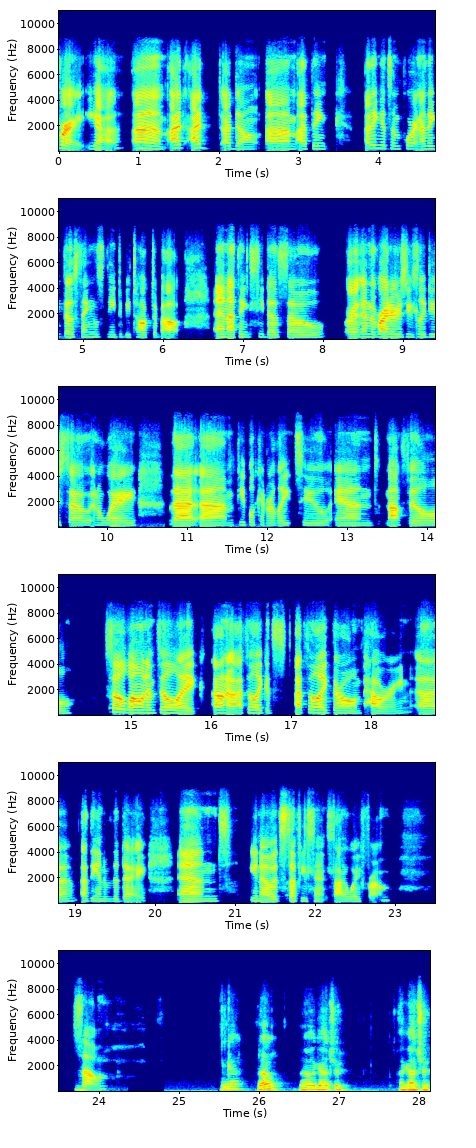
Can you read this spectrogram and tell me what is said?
right yeah. Um i i i don't. Um i think i think it's important. I think those things need to be talked about and i think she does so or and the writers usually do so in a way that um people can relate to and not feel so alone and feel like i don't know i feel like it's i feel like they're all empowering uh at the end of the day and you know it's stuff you shouldn't shy away from so Okay, no, no, I got you, I got you.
